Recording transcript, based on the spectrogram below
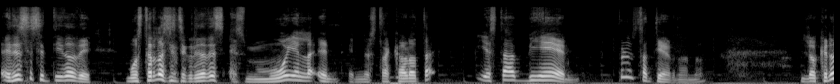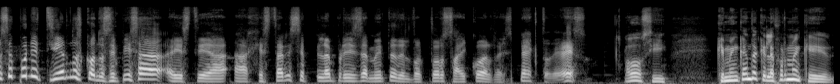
en ese sentido de mostrar las inseguridades es muy en, nuestra carota y está bien, pero está tierno, ¿no? Lo que no se pone tierno es cuando se empieza este, a, gestar ese plan precisamente del Doctor Psycho al respecto de eso. Oh, sí. Que me encanta que la forma en que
